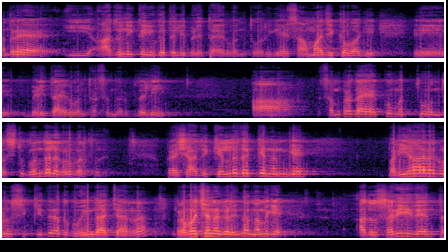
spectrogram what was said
ಅಂದರೆ ಈ ಆಧುನಿಕ ಯುಗದಲ್ಲಿ ಬೆಳೀತಾ ಇರುವಂಥವರಿಗೆ, ಸಾಮಾಜಿಕವಾಗಿ ಬೆಳೀತಾ ಇರುವಂಥ ಸಂದರ್ಭದಲ್ಲಿ ಆ ಸಂಪ್ರದಾಯಕ್ಕೂ ಮತ್ತು ಒಂದಷ್ಟು ಗೊಂದಲಗಳು ಬರ್ತದೆ. ಪ್ರಾಯಶಃ ಅದಕ್ಕೆಲ್ಲದಕ್ಕೆ ನಮಗೆ ಪರಿಹಾರಗಳು ಸಿಕ್ಕಿದ್ರೆ ಅದು ಗೋವಿಂದಾಚಾರ್ಯರ ಪ್ರವಚನಗಳಿಂದ ನಮಗೆ ಅದು ಸರಿ ಇದೆ ಅಂತ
